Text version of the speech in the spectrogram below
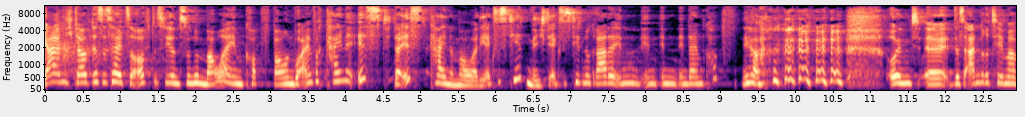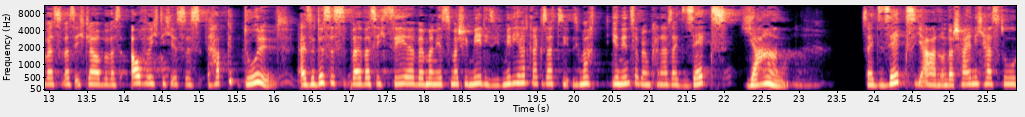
Ja, und ich glaube, das ist halt so oft, dass wir uns so eine Mauer im Kopf bauen, wo einfach keine ist. Da ist keine Mauer, die existiert nicht. Die existiert nur gerade in, in, in, in deinem Kopf. Ja. und äh, das andere Thema, was, was ich glaube, was auch wichtig ist, ist, hab Geduld. Also das ist, was ich sehe, wenn man jetzt zum Beispiel Medi sieht. Medi hat gerade gesagt, sie, sie macht ihren Instagram-Kanal seit sechs Jahren. Seit sechs Jahren. Und wahrscheinlich hast du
